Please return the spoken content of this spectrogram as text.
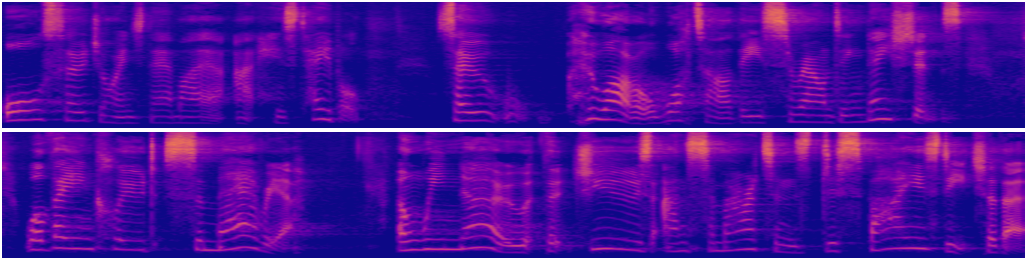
also joined Nehemiah at his table. So, who are or what are these surrounding nations? Well, they include Samaria. And we know that Jews and Samaritans despised each other.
